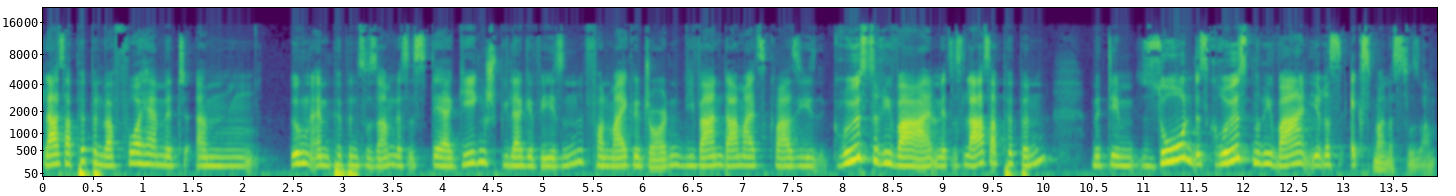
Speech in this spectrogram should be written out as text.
Larsa Pippen war vorher mit ähm, irgendeinem Pippen zusammen. Das ist der Gegenspieler gewesen von Michael Jordan. Die waren damals quasi größte Rivalen. Und jetzt ist Larsa Pippen mit dem Sohn des größten Rivalen ihres Ex-Mannes zusammen.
